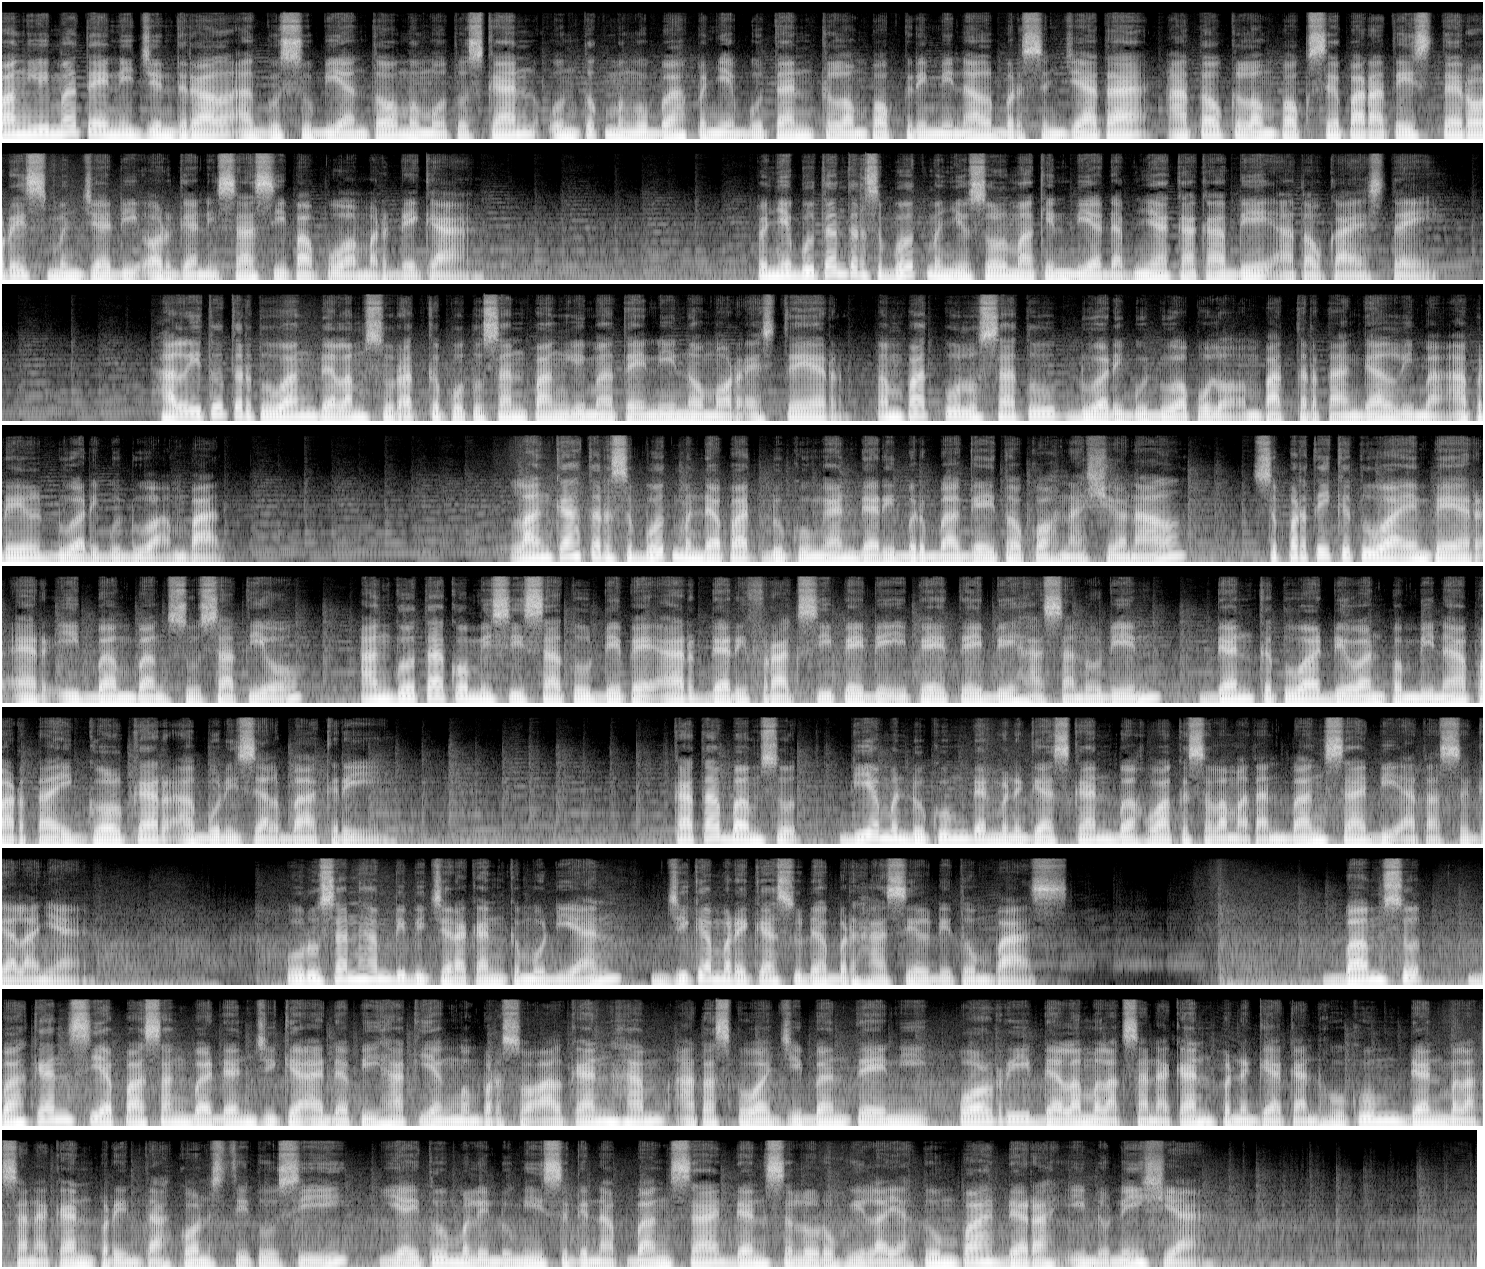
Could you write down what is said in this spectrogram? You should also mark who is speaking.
Speaker 1: Panglima TNI Jenderal Agus Subianto memutuskan untuk mengubah penyebutan kelompok kriminal bersenjata atau kelompok separatis teroris menjadi Organisasi Papua Merdeka. Penyebutan tersebut menyusul makin biadabnya KKB atau KST. Hal itu tertuang dalam surat keputusan Panglima TNI nomor STR 41 2024 tertanggal 5 April 2024. Langkah tersebut mendapat dukungan dari berbagai tokoh nasional, seperti Ketua MPR RI Bambang Susatyo, anggota Komisi 1 DPR dari fraksi PDIP TB Hasanuddin, dan Ketua Dewan Pembina Partai Golkar Abu Rizal Bakri. Kata Bamsud, dia mendukung dan menegaskan bahwa keselamatan bangsa di atas segalanya. Urusan HAM dibicarakan kemudian, jika mereka sudah berhasil ditumpas. Bamsud, bahkan siap pasang badan jika ada pihak yang mempersoalkan HAM atas kewajiban TNI, Polri dalam melaksanakan penegakan hukum dan melaksanakan perintah konstitusi, yaitu melindungi segenap bangsa dan seluruh wilayah tumpah darah Indonesia.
